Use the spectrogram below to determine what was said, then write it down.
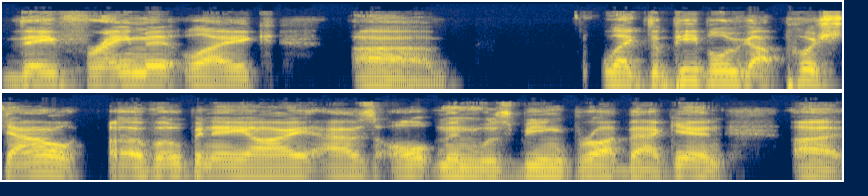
they frame it like uh, like the people who got pushed out of OpenAI as Altman was being brought back in, uh,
